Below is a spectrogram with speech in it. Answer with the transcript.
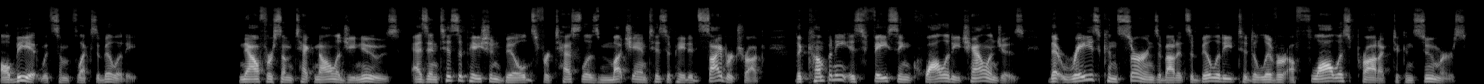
albeit with some flexibility. Now for some technology news. As anticipation builds for Tesla's much anticipated Cybertruck, the company is facing quality challenges that raise concerns about its ability to deliver a flawless product to consumers.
